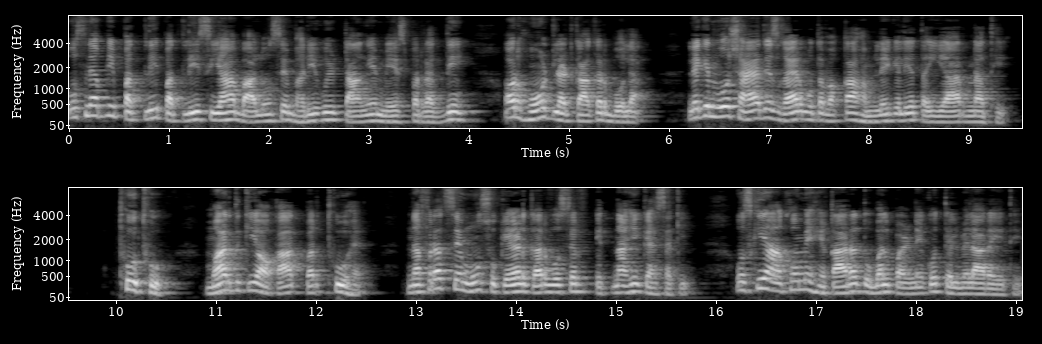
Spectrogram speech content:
اس نے اپنی پتلی پتلی سیاہ بالوں سے بھری ہوئی ٹانگیں میز پر رکھ دی اور ہونٹ لٹکا کر بولا، لیکن وہ شاید اس غیر متوقع حملے کے لیے تیار نہ تھی۔ تھو تھو، مرد کی اوقات پر تھو ہے۔ نفرت سے منہ سکیڑ کر وہ صرف اتنا ہی کہہ سکی۔ اس کی آنکھوں میں حکارت ابل پڑنے کو تل ملا رہی تھی۔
